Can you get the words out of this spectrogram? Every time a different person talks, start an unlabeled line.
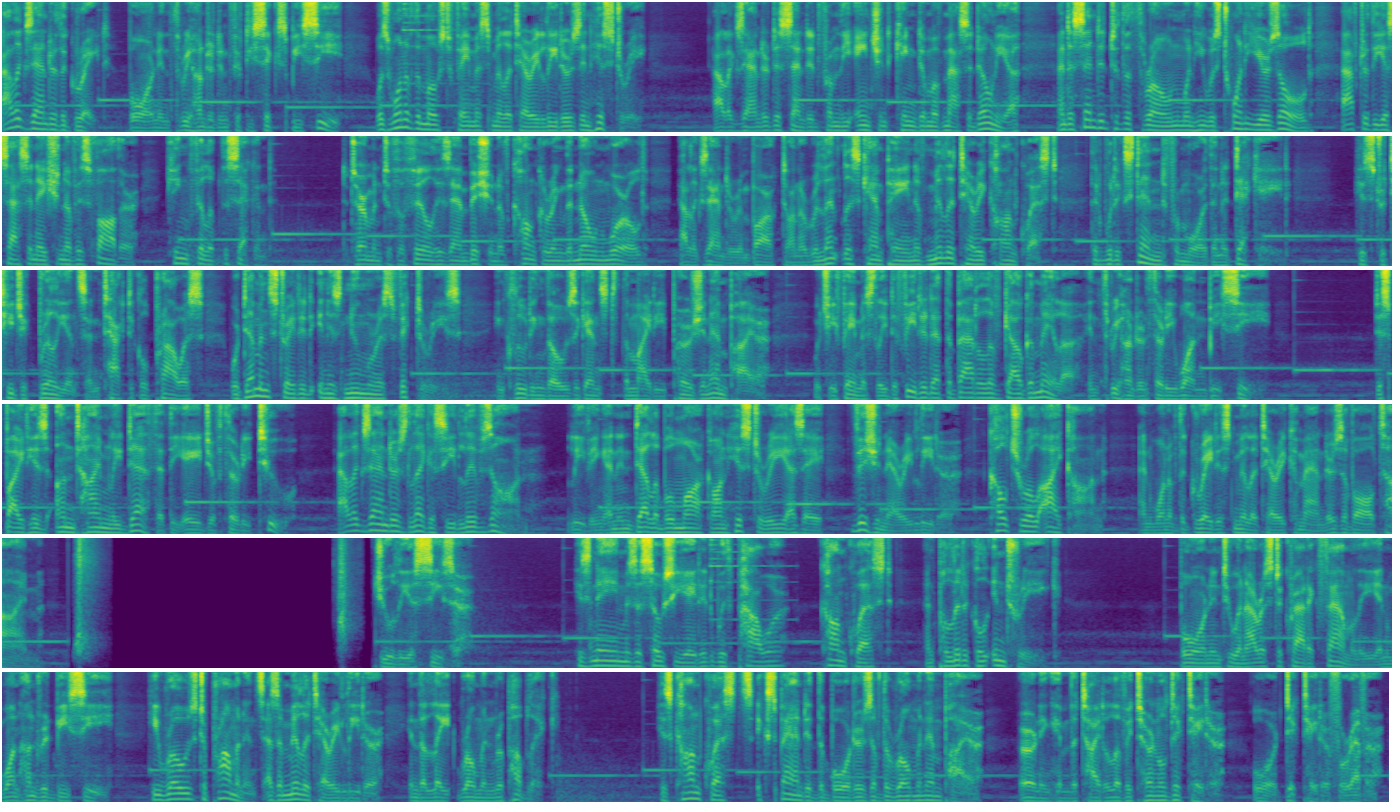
Alexander the Great, born in 356 BC, was one of the most famous military leaders in history. Alexander descended from the ancient kingdom of Macedonia and ascended to the throne when he was 20 years old after the assassination of his father, King Philip II. Determined to fulfill his ambition of conquering the known world, Alexander embarked on a relentless campaign of military conquest that would extend for more than a decade. His strategic brilliance and tactical prowess were demonstrated in his numerous victories, including those against the mighty Persian Empire, which he famously defeated at the Battle of Gaugamela in 331 BC. Despite his untimely death at the age of 32, Alexander's legacy lives on, leaving an indelible mark on history as a visionary leader, cultural icon, and one of the greatest military commanders of all time. Julius Caesar. His name is associated with power, conquest, and political intrigue. Born into an aristocratic family in 100 BC, he rose to prominence as a military leader in the late Roman Republic. His conquests expanded the borders of the Roman Empire, earning him the title of Eternal Dictator, or Dictator Forever.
